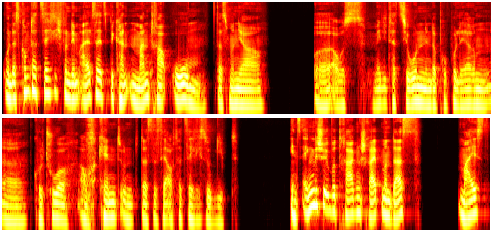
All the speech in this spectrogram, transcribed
Und das kommt tatsächlich von dem allseits bekannten Mantra Om, das man ja äh, aus Meditationen in der populären äh, Kultur auch kennt und das es ja auch tatsächlich so gibt. Ins Englische übertragen schreibt man das meist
